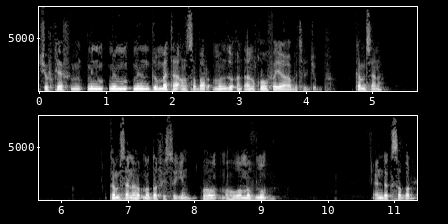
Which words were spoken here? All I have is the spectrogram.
شوف كيف من من منذ متى أن صبر؟ منذ أن ألقوه في غابة الجب. كم سنة؟ كم سنة مضى في السجن؟ وهو مظلوم. عندك صبر؟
